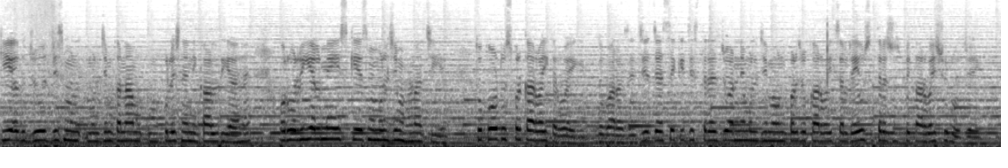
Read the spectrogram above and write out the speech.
कि अगर जो जिस मुलजिम का नाम पुलिस ने निकाल दिया है और वो रियल में इस केस में मुलजिम होना चाहिए तो कोर्ट उस पर कार्रवाई करवाएगी दोबारा से। जैसे कि जिस तरह जो अन्य मुलजिम है, उन पर जो कार्रवाई चल रही है, उसी तरह से उस पर कार्रवाई शुरू हो जाएगी।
